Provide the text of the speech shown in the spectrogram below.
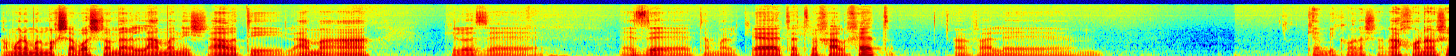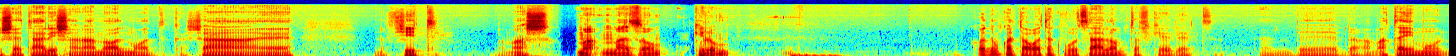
המון המון מחשבות שאתה אומר, למה נשארתי, למה, כאילו איזה, איזה, אתה מלכה את עצמך על חטא, אבל אה, כן, בעקרון השנה האחרונה, אני חושב שהייתה לי שנה מאוד מאוד קשה, אה, נפשית, ממש. מה, מה זו, כאילו... קודם כל, אתה רואה את הקבוצה הלא מתפקדת, ברמת האימון,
